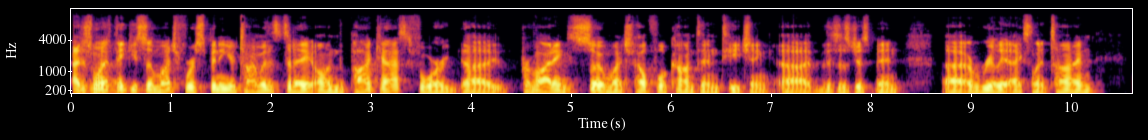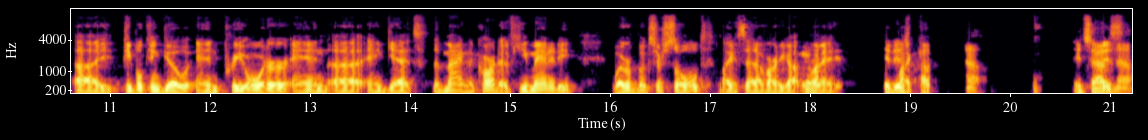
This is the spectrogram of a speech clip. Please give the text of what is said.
I just want to thank you so much for spending your time with us today on the podcast, for uh, providing so much helpful content and teaching. Uh, this has just been uh, a really excellent time. Uh, people can go and pre-order and uh, and get the Magna Carta of Humanity, wherever books are sold. Like I said, I've already got my. It is my, out now. It's out now.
